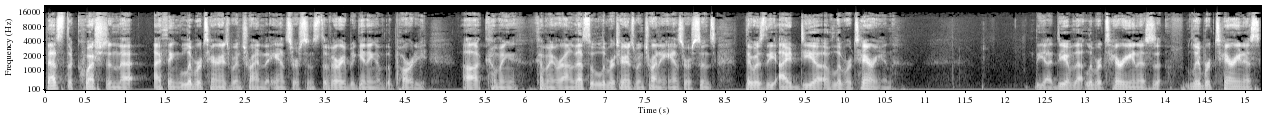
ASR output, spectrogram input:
that's the question that I think libertarians have been trying to answer since the very beginning of the party uh, coming coming around. That's what libertarians have been trying to answer since there was the idea of libertarian. The idea of that libertarianist libertarianist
